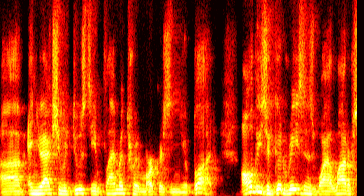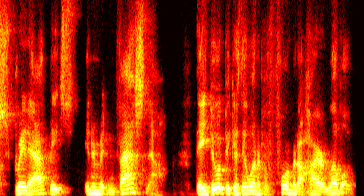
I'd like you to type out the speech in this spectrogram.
um, and you actually reduce the inflammatory markers in your blood. All these are good reasons why a lot of great athletes intermittent fast now. They do it because they want to perform at a higher level.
